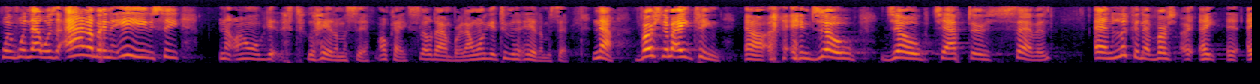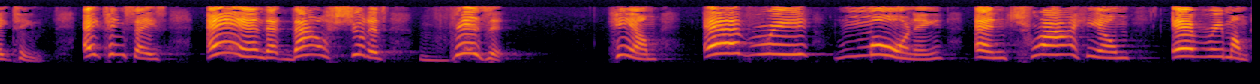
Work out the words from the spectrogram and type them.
when, when that was Adam and Eve, see, no, I don't want to get too ahead of myself. Okay, slow down, brother. I want to get too ahead of myself. Now, verse number 18 uh, in Job, Job chapter 7, and looking at verse 18. 18 says, And that thou shouldest visit him every morning and try him every moment.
